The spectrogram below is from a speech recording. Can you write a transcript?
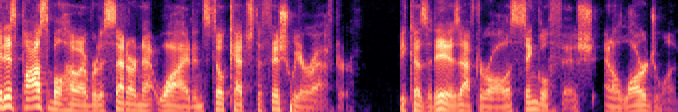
it is possible however to set our net wide and still catch the fish we are after because it is after all a single fish and a large one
